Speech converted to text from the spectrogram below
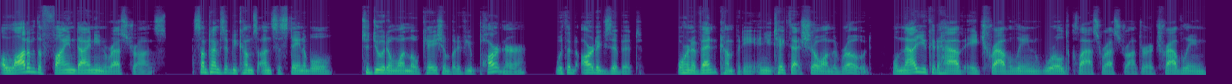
a lot of the fine dining restaurants, sometimes it becomes unsustainable to do it in one location. But if you partner with an art exhibit or an event company and you take that show on the road, well, now you could have a traveling world class restaurant or a traveling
